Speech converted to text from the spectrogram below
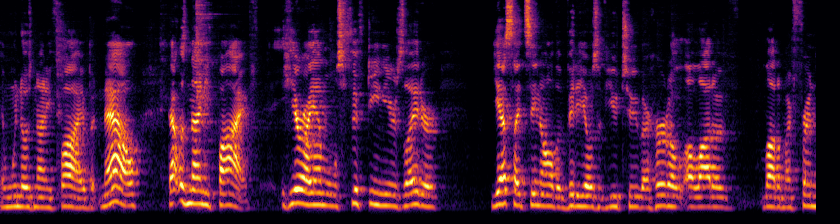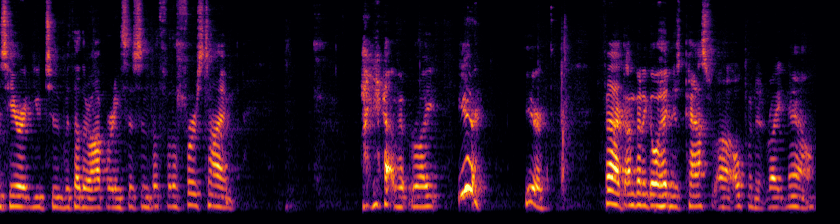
and Windows 95. But now that was 95. Here I am, almost 15 years later. Yes, I'd seen all the videos of YouTube. I heard a, a lot of a lot of my friends here at YouTube with other operating systems, but for the first time, I have it right here. Here. In fact, I'm going to go ahead and just pass uh, open it right now.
